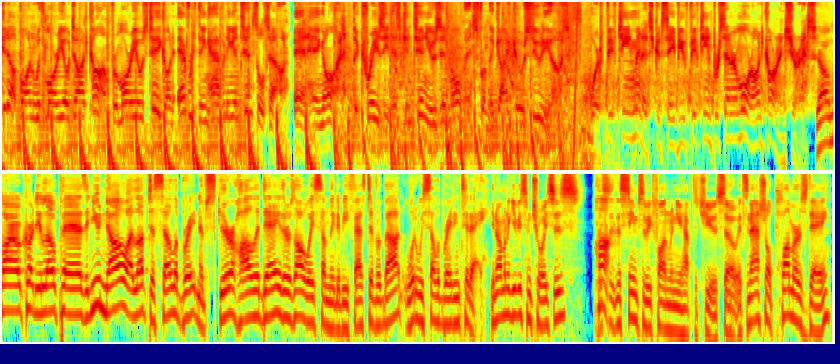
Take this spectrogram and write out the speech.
Hit up onwithmario.com for Mario's take on everything happening in Tinseltown. And hang on, the craziness continues in moments from the Geico Studios, where 15 minutes could save you 15% or more on car insurance. Yo, Mario Courtney Lopez, and you know I love to celebrate an obscure holiday. There's always something to be festive about. What are we celebrating today? You know, I'm going to give you some choices. Huh. This, this seems to be fun when you have to choose. So it's National Plumbers Day.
